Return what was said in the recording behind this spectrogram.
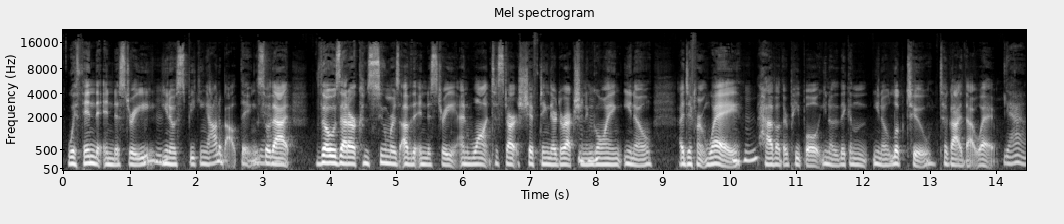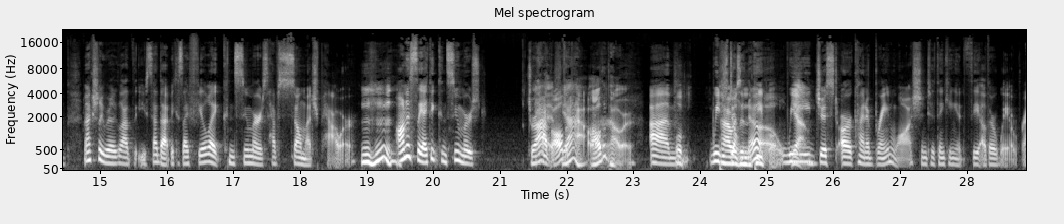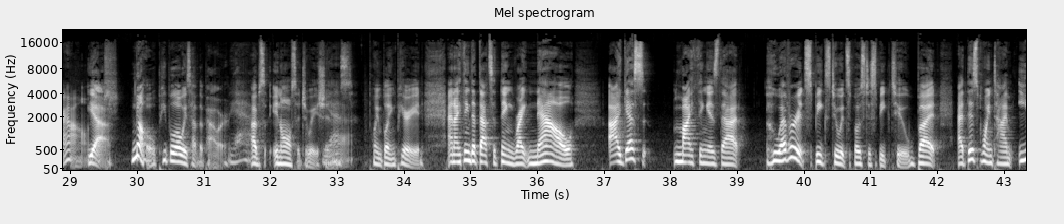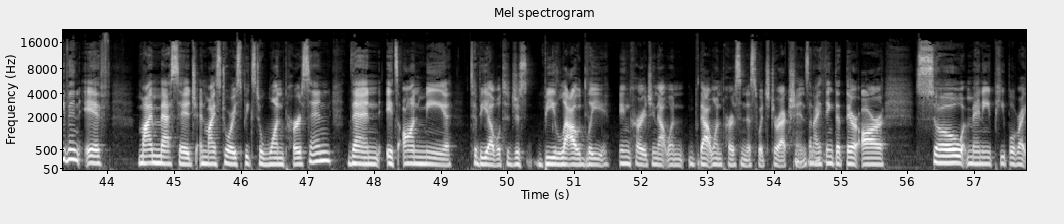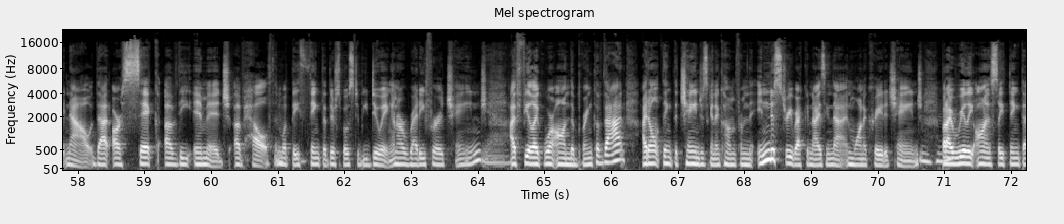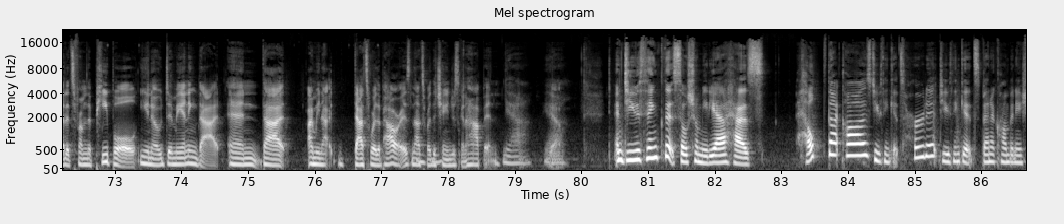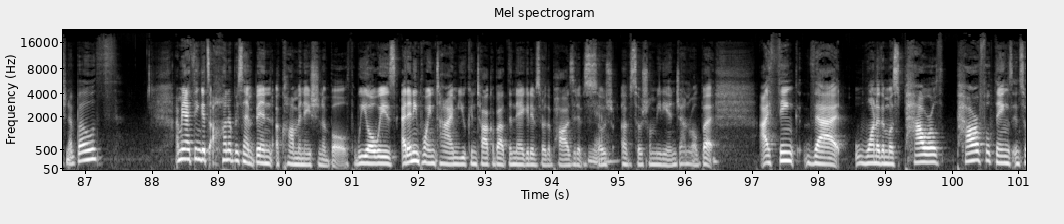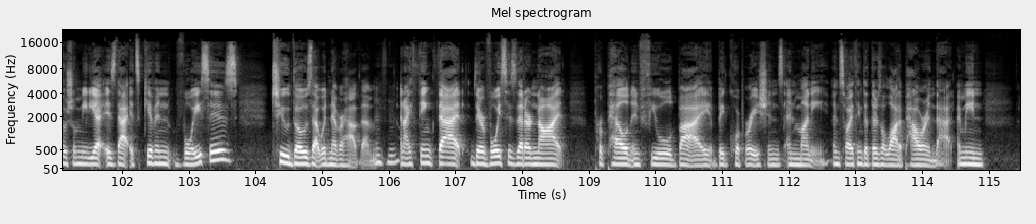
within the industry, mm-hmm. you know, speaking out about things so that those that are consumers of the industry and want to start shifting their direction and mm-hmm. going, you know, a different way, have other people, you know, that they can, you know, look to to guide that way. Yeah. I'm actually really glad that you said that because I feel like consumers have so much power. Mm-hmm. Honestly, I think consumers, Drive, all the yeah, all the power. um, Well, we just don't know. people. We Yeah. just are kind of brainwashed into thinking it's the other way around. Yeah. No, people always have the power. Yeah. Abs- in all situations. Yeah. Point blank, period. And I think that that's the thing right now. I guess my thing is that whoever it speaks to, it's supposed to speak to. But at this point in time, even if my message and my story speaks to one person, then it's on me to be able to just be loudly encouraging that one that one person to switch directions. And I mm-hmm. think that there are so many people right now that are sick of the image of health and what they think that they're supposed to be doing and are ready for a change. Yeah. I feel like we're on the brink of that. I don't think the change is going to come from the industry recognizing that and want to create a change, mm-hmm. but I really honestly think that it's from the people, you know, demanding that and that I mean, I, that's where the power is and that's mm-hmm. where the mm-hmm. change is going to happen. Yeah, yeah. Yeah. And do you think that social media has helped that cause? Do you think it's hurt it? Do you think it's been a combination of both? I mean, I think it's 100% been a combination of both. We always, at any point in time, you can talk about the negatives or the positives yeah. social, of social media in general. But I think that one of the most powerful, powerful things in social media is that it's given voices to those that would never have them. Mm-hmm. And I think that they're voices that are not propelled and fueled by big corporations and money. And so I think that there's a lot of power in that. I mean,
